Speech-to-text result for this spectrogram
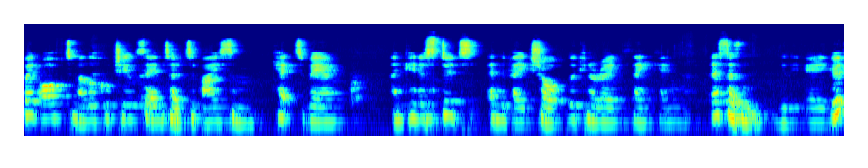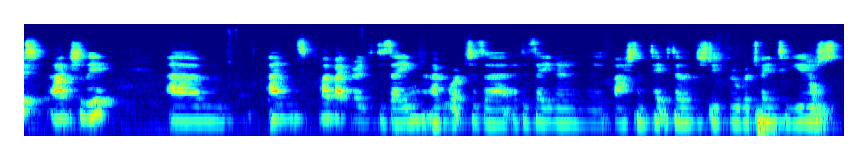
went off to my local trail centre to buy some kit to wear and kind of stood in the bike shop looking around thinking, this isn't really very good actually. Um, and my background is design. I've worked as a, a, designer in the fashion and textile industry for over 20 years.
